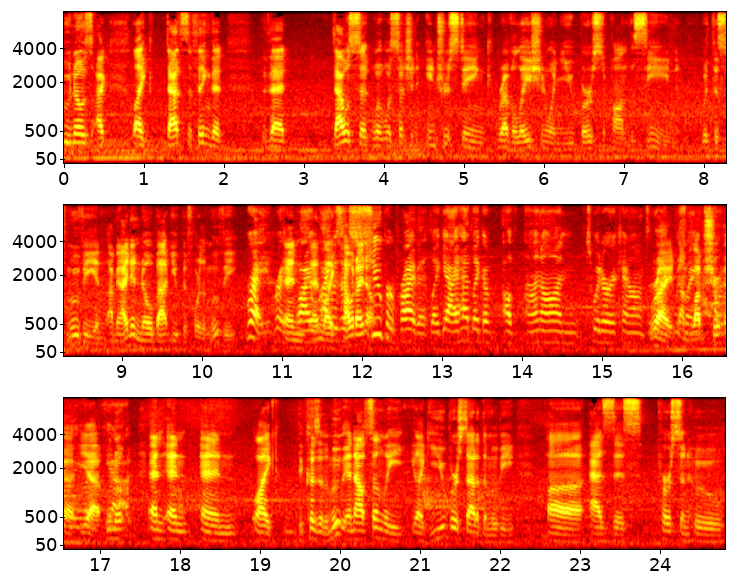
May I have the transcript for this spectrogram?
who knows I like that's the thing that that that was what was such an interesting revelation when you burst upon the scene with this movie and I mean I didn't know about you before the movie Right, right. And- Well, I, and, I like, was how like, would I know? super private. Like, yeah, I had like a, a an on Twitter account. and right I'm, like, I'm sure uh, yeah like, who know and and and like because of the movie and now suddenly like you burst out of the movie uh, as this person who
